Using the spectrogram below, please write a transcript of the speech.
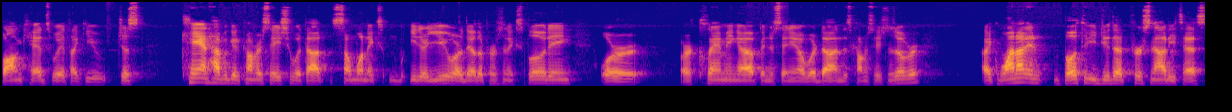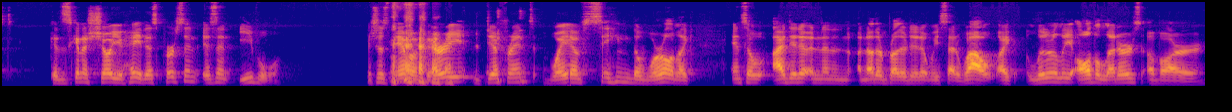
bonk heads with, like you just can't have a good conversation without someone, ex- either you or the other person exploding or or clamming up and just saying, you know, we're done. This conversation is over like why not in both of you do that personality test because it's going to show you, hey, this person isn't evil. It's just they have a very different way of seeing the world. Like, and so I did it, and then another brother did it. And we said, wow, like literally all the letters of our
